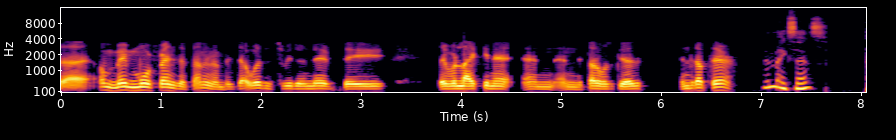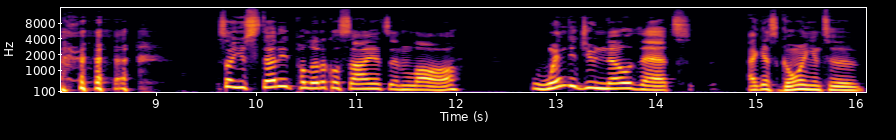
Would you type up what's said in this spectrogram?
that, oh, maybe more friends than family members that was in Sweden. They they they were liking it and and they thought it was good. Ended up there. That makes sense. so you studied political science and law. When did you know that? I guess going into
